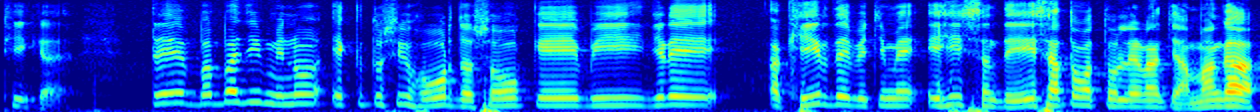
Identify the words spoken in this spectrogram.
ਠੀਕ ਹੈ। ਤੇ ਬੱਬਾ ਜੀ ਮੈਨੂੰ ਇੱਕ ਤੁਸੀਂ ਹੋਰ ਦੱਸੋ ਕਿ ਵੀ ਜਿਹੜੇ ਅਖੀਰ ਦੇ ਵਿੱਚ ਮੈਂ ਇਹੀ ਸੰਦੇਸ਼ ਆ ਤੁਹਾਤੋਂ ਲੈਣਾ ਚਾਹਾਂਗਾ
